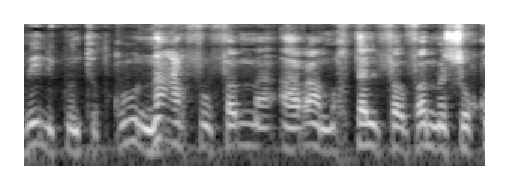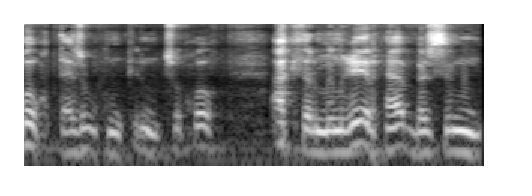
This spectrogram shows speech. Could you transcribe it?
قبيلي كنت تقول نعرفوا فما آراء مختلفة وفما شقوق تعجبكم كلمه شقوق أكثر من غيرها باش ن...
